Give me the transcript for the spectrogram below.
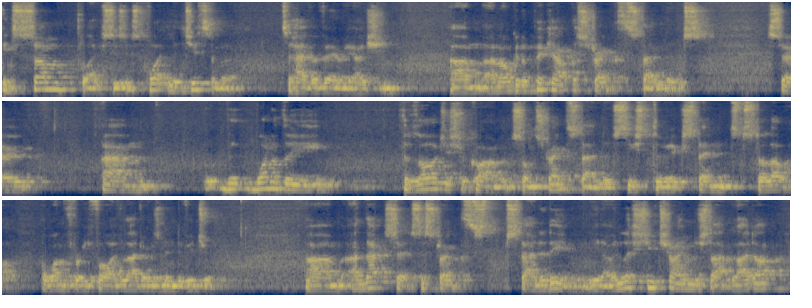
in some places, it's quite legitimate to have a variation. Um, and I'm going to pick out the strength standards. So, um, the, one of the the largest requirements on strength standards is to extend to lower a 135 ladder as an individual. Um, and that sets the strength standard in. You know, unless you change that ladder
